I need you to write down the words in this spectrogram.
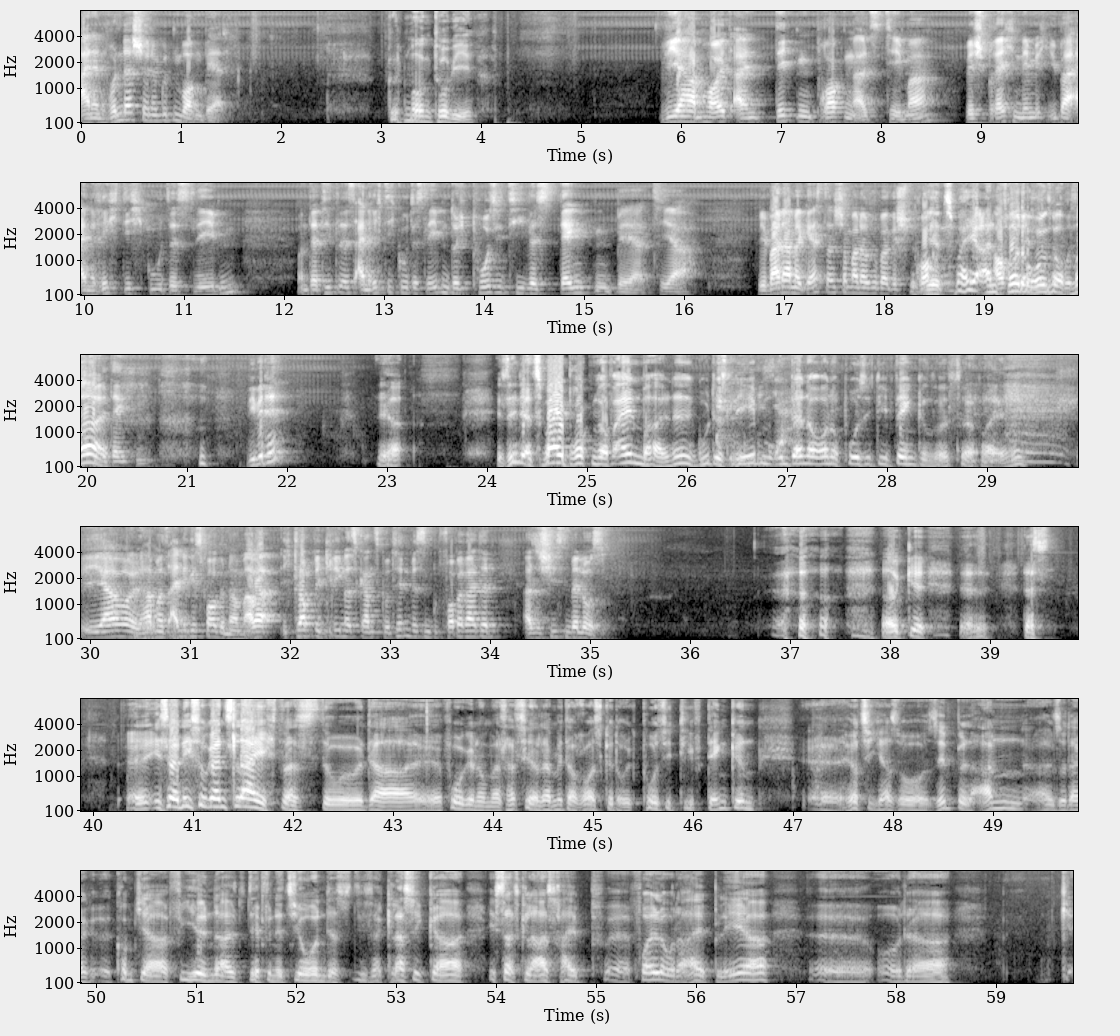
Einen wunderschönen guten Morgen, Bert. Guten Morgen, Tobi. Wir haben heute einen dicken Brocken als Thema. Wir sprechen nämlich über ein richtig gutes Leben. Und der Titel ist Ein richtig gutes Leben durch positives Denken, Bert. Ja. Wir beide haben ja gestern schon mal darüber gesprochen. Wir zwei Anforderungen auf mal. Denken. Wie bitte? Ja. Es sind ja zwei Brocken auf einmal, ne? Gutes Leben ja. und dann auch noch positiv denken, so ist dabei. Ne? Jawohl, haben uns einiges vorgenommen. Aber ich glaube, wir kriegen das ganz gut hin, wir sind gut vorbereitet. Also schießen wir los. okay, äh, das äh, ist ja nicht so ganz leicht, was du da äh, vorgenommen hast. Hast du ja damit auch ausgedrückt. Positiv denken hört sich ja so simpel an. Also da kommt ja vielen als Definition des, dieser Klassiker, ist das Glas halb voll oder halb leer? Oder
